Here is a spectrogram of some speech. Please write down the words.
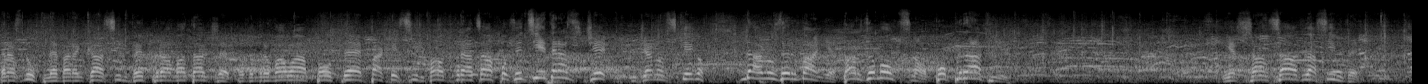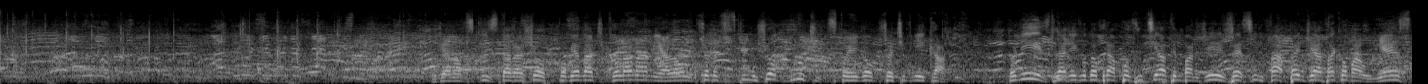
Teraz znów lewa ręka Silwy, prawa także. Powędrowała pod pakę Silva, odwraca pozycję. Teraz dzieli Budzianowskiego na rozerwanie. Bardzo mocno, poprawił. Jest szansa dla Silwy. Budzianowski stara się odpowiadać kolanami, ale on przede wszystkim musi odwrócić swojego przeciwnika. To nie jest dla niego dobra pozycja, tym bardziej, że Silva będzie atakował. Jest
